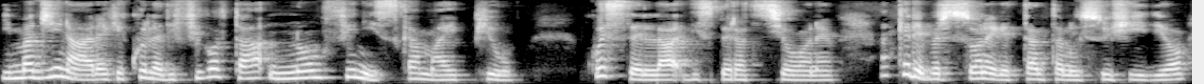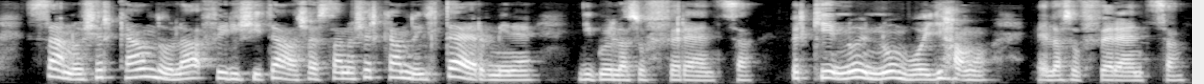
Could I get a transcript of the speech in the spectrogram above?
immaginare che quella difficoltà non finisca mai più. Questa è la disperazione. Anche le persone che tentano il suicidio stanno cercando la felicità, cioè stanno cercando il termine di quella sofferenza, perché noi non vogliamo eh, la sofferenza.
